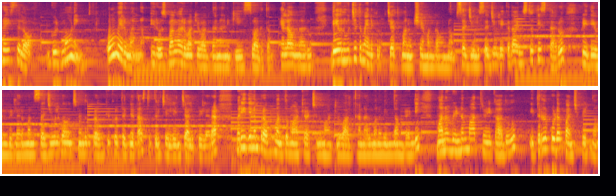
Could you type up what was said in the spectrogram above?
ప్రైస్ ద గుడ్ మార్నింగ్. ఓ మేరుమన్న ఈరోజు బంగారు వాక్య వాగ్దానానికి స్వాగతం. ఎలా ఉన్నారు? దేవుని ఉచితమైన కృప చేత మనం క్షేమంగా ఉన్నాం. సజీవులు సజీవులే కదా ఆయన స్థుతిస్తారు ప్రియ దేవుని బిడ్డలారా మనం సజీవులుగా ఉంచినందుకు ప్రభుకి కృతజ్ఞతాస్థుతులు చెల్లించాలి ప్రియులరా. మరి ఈ దినం ప్రభు మనతో మాట్లాడుచున్న మాటలు వాగ్దానాలు మనం విందాం రండి. మనం వినడం మాత్రమే కాదు ఇతరులు కూడా పంచిపెడదాం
